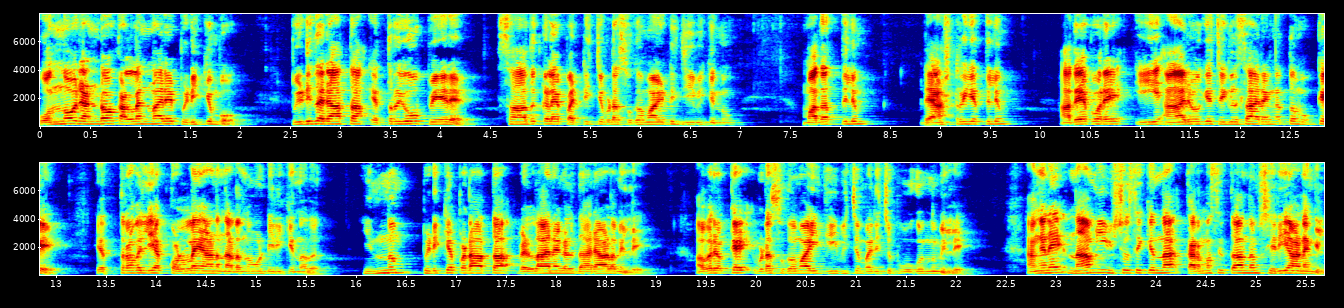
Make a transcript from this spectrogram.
ഒന്നോ രണ്ടോ കള്ളന്മാരെ പിടിക്കുമ്പോൾ പിടിതരാത്ത എത്രയോ പേര് സാധുക്കളെ പറ്റിച്ചിവിടെ സുഖമായിട്ട് ജീവിക്കുന്നു. മതത്തിലും രാഷ്ട്രീയത്തിലും അതേപോലെ ഈ ആരോഗ്യ ചികിത്സാ രംഗത്തുമൊക്കെ എത്ര വലിയ കൊള്ളയാണ് നടന്നുകൊണ്ടിരിക്കുന്നത്. ഇന്നും പിടിക്കപ്പെടാത്ത വെള്ളാനകൾ ധാരാളമില്ലേ? അവരൊക്കെ ഇവിടെ സുഖമായി ജീവിച്ച് മരിച്ചു പോകുന്നുമില്ലേ? അങ്ങനെ നാം ഈ വിശ്വസിക്കുന്ന കർമ്മസിദ്ധാന്തം ശരിയാണെങ്കിൽ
